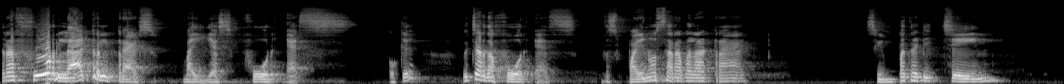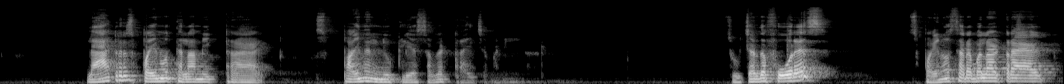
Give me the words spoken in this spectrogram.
There are four lateral tracts by S, 4S. Okay, which are the 4S? The spinocerebellar tract, sympathetic chain, lateral spinothalamic tract, spinal nucleus of the trigeminal nerve. So, which are the 4S? Spinocerebellar tract,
